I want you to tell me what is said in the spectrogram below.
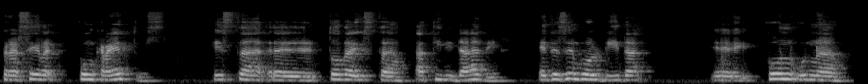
para ser concretos, esta, eh, toda esta atividade é desenvolvida eh, com uma,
